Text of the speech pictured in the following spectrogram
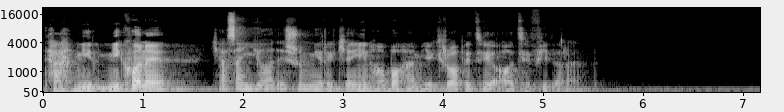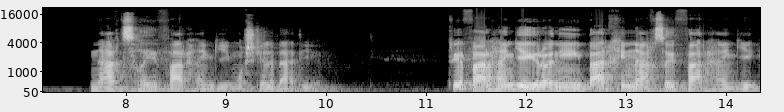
تحمیل می‌کنه که اصلا یادشون میره که اینها با هم یک رابطه عاطفی دارند. نقص های فرهنگی مشکل بعدیه. توی فرهنگ ایرانی برخی نقص های فرهنگی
